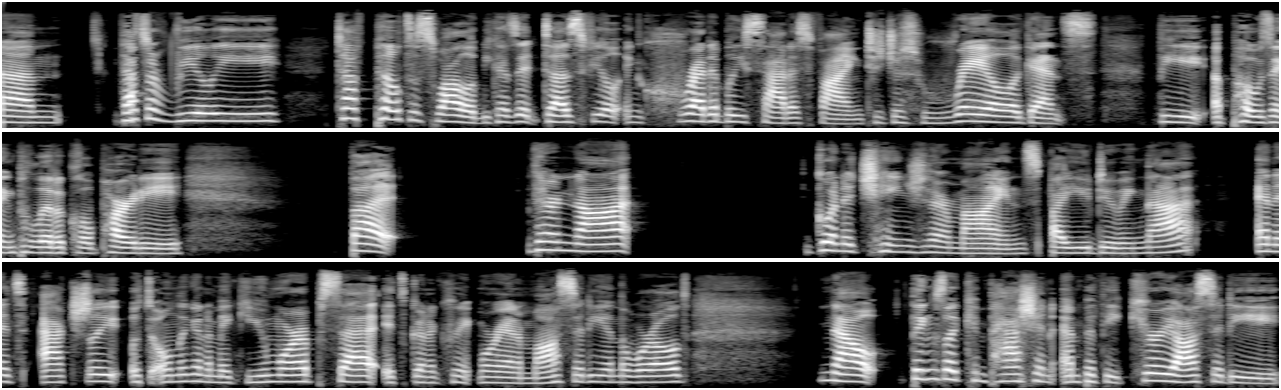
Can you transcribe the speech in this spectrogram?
um, that's a really tough pill to swallow because it does feel incredibly satisfying to just rail against the opposing political party. But they're not going to change their minds by you doing that and it's actually it's only going to make you more upset it's going to create more animosity in the world. Now things like compassion empathy curiosity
